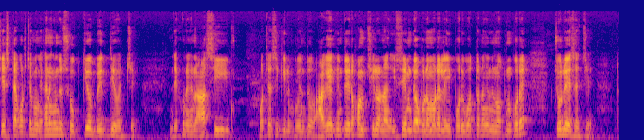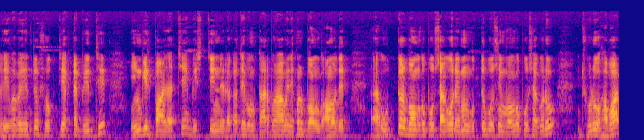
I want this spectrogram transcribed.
চেষ্টা করছে এবং এখানে কিন্তু শক্তিও বৃদ্ধি হচ্ছে। দেখুন, এখানে আশি, পঁচাশি কিলো পর্যন্ত, আগে কিন্তু এরকম ছিল না ইসিএম ডবল মডেল এই পরিবর্তন কিন্তু নতুন করে চলে এসেছে। তো এইভাবে কিন্তু শক্তি একটা বৃদ্ধির ইঙ্গিত পাওয়া যাচ্ছে বিস্তীর্ণ এলাকাতে এবং তার প্রভাবে দেখুন, বঙ্গ, আমাদের উত্তর বঙ্গোপসাগর এবং উত্তর পশ্চিম বঙ্গোপসাগরেও ঝোড়ো হওয়ার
